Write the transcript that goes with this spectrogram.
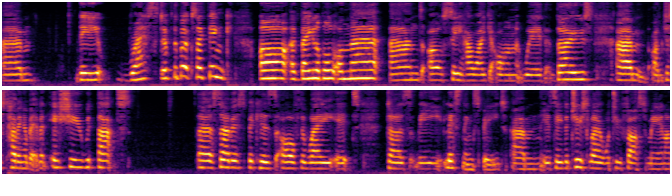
Um, the rest of the books, I think, are available on there and I'll see how I get on with those. Um, I'm just having a bit of an issue with that uh, service because of the way it does the listening speed. Um, it's either too slow or too fast for me and I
